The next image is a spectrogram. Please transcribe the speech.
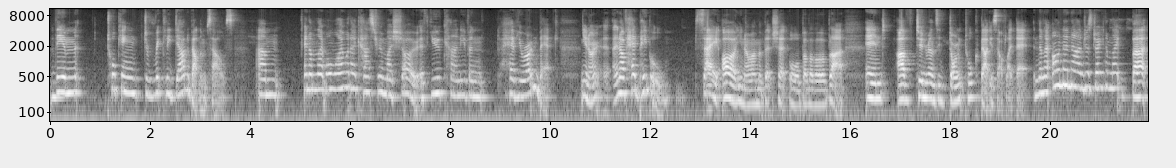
them talking directly down about themselves. Um, and I'm like, well, why would I cast you in my show if you can't even have your own back? You know, and I've had people say, oh, you know, I'm a bit shit or blah, blah, blah, blah, blah. And I've turned around and said, don't talk about yourself like that. And they're like, oh, no, no, I'm just joking. I'm like, but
